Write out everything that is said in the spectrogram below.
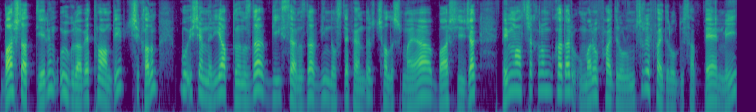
başlat diyelim uygula ve tamam deyip çıkalım. Bu işlemleri yaptığınızda bilgisayarınızda Windows Defender çalışmaya başlayacak. Benim anlatacaklarım bu kadar. Umarım faydalı olmuştur ve faydalı olduysa beğenmeyi,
